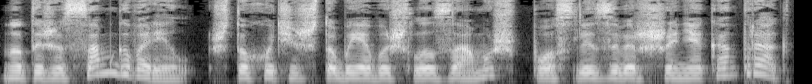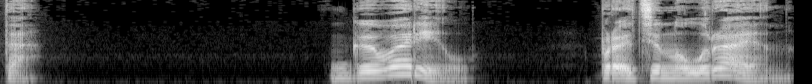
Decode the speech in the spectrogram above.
но ты же сам говорил, что хочешь, чтобы я вышла замуж после завершения контракта. Говорил, протянул Райан.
